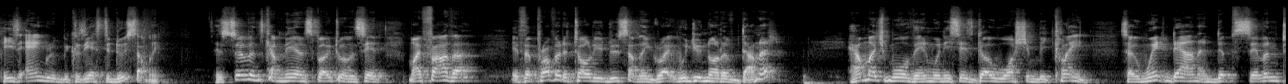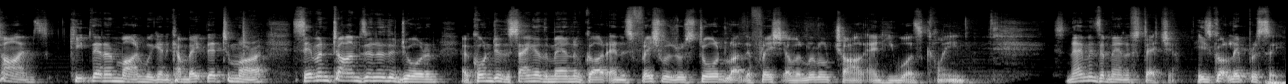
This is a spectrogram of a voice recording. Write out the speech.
he's angry because he has to do something. His servants come near and spoke to him and said, My father, if the prophet had told you to do something great, would you not have done it? How much more then when he says, Go wash and be clean? So went down and dipped seven times. Keep that in mind. We're going to come back that tomorrow. Seven times into the Jordan, according to the saying of the man of God, and his flesh was restored like the flesh of a little child, and he was clean. Naaman's a man of stature. He's got leprosy.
